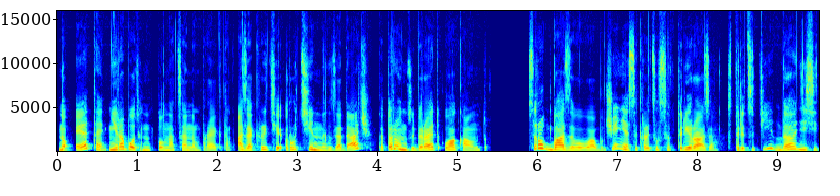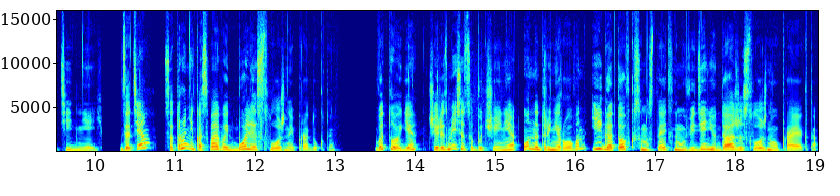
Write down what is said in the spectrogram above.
Но это не работа над полноценным проектом, а закрытие рутинных задач, которые он забирает у аккаунтов. Срок базового обучения сократился в три раза, с 30 до 10 дней. Затем сотрудник осваивает более сложные продукты. В итоге, через месяц обучения он натренирован и готов к самостоятельному ведению даже сложного проекта.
